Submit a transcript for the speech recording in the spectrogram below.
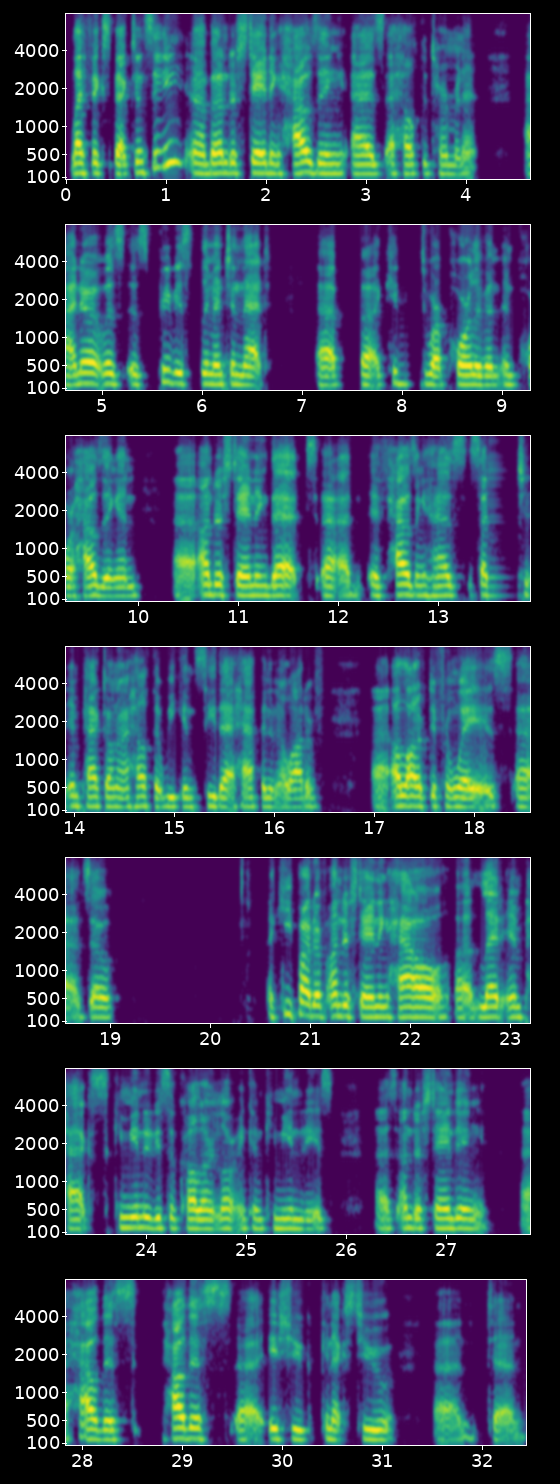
life expectancy, uh, but understanding housing as a health determinant. I know it was, was previously mentioned that uh, uh, kids who are poor live in, in poor housing and uh, understanding that if housing has such an impact on our health that we can see that happen in a lot of a lot of different ways. So a key part of understanding how lead impacts communities of color and lower income communities is understanding how this how this issue connects to, to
